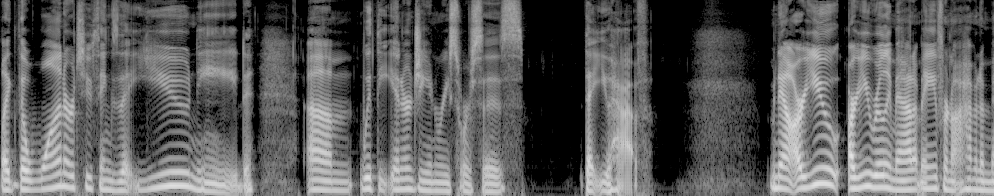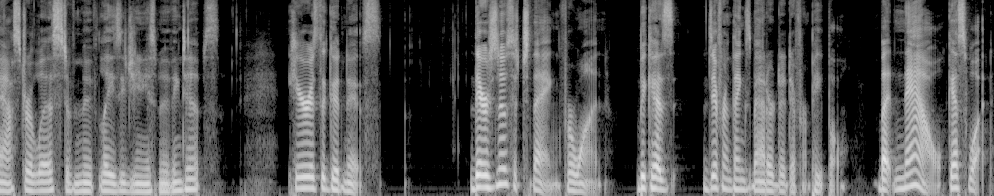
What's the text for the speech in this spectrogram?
like the one or two things that you need um, with the energy and resources that you have. Now, are you are you really mad at me for not having a master list of lazy genius moving tips? Here is the good news. There's no such thing for one because different things matter to different people. But now, guess what?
